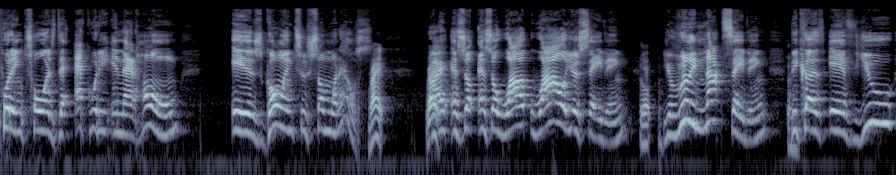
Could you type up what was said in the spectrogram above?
putting towards the equity in that home is going to someone else. Right. Right? And so and so while while you're saving, Yep. you're really not saving because if you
